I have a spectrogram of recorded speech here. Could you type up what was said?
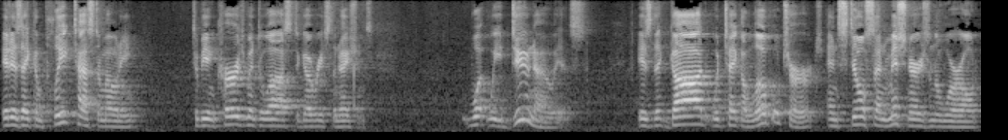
It is a complete testimony to be encouragement to us to go reach the nations. What we do know is, is that God would take a local church and still send missionaries in the world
